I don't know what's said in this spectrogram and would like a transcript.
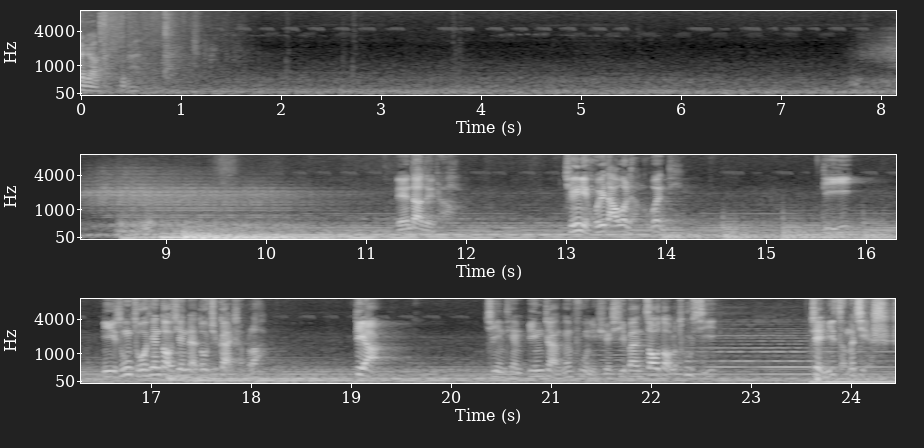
站长，你看，连大队长，请你回答我两个问题。第一，你从昨天到现在都去干什么了？第二，今天兵站跟妇女学习班遭到了突袭，这你怎么解释？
